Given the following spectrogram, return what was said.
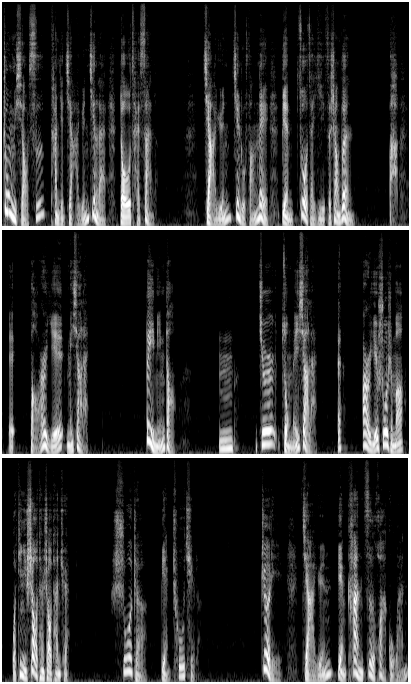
众小厮看见贾云进来，都才散了。贾云进入房内，便坐在椅子上问：“啊，宝二爷没下来？”贝明道：“嗯，今儿总没下来。哎，二爷说什么？我替你少探少探去。”说着便出去了。这里贾云便看字画古玩，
